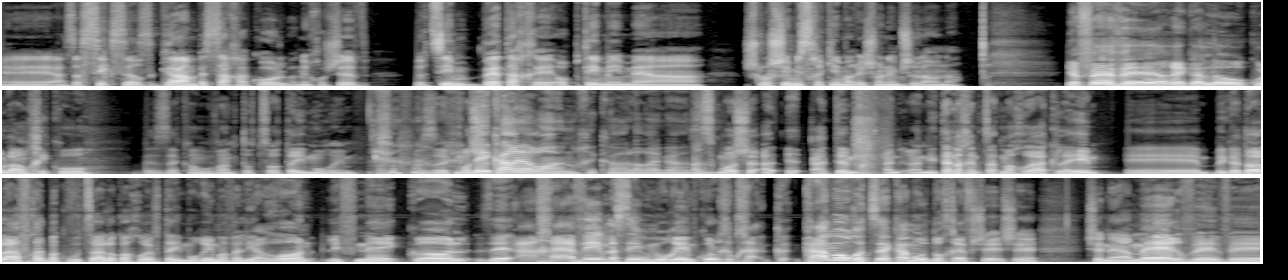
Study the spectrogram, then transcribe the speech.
אה, אז הסיקסרס גם בסך הכל, אני חושב, יוצאים בטח אופטימיים מה-30 משחקים הראשונים של העונה. יפה, והרגע לא כולם חיכו. וזה כמובן תוצאות ההימורים. אז כמו ש... בעיקר ירון חיכה על הרגע הזה. אז כמו שאתם, אני, אני אתן לכם קצת מאחורי הקלעים. בגדול, אף אחד בקבוצה לא כל כך אוהב את ההימורים, אבל ירון, לפני כל זה, אה, חייבים לשים הימורים, כולכם. כמה הוא רוצה, כמה הוא דוחף ש, ש, שנהמר, ו... ו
